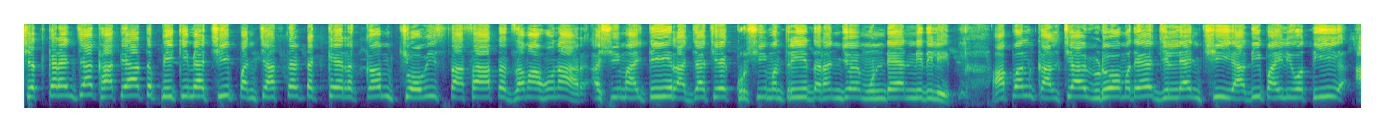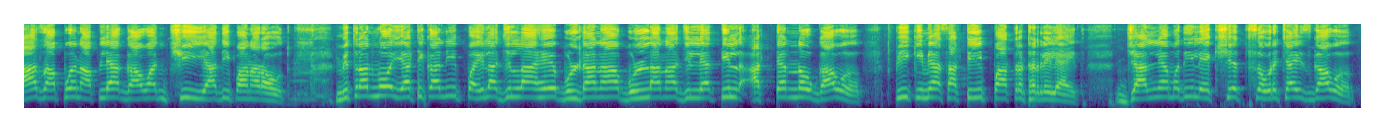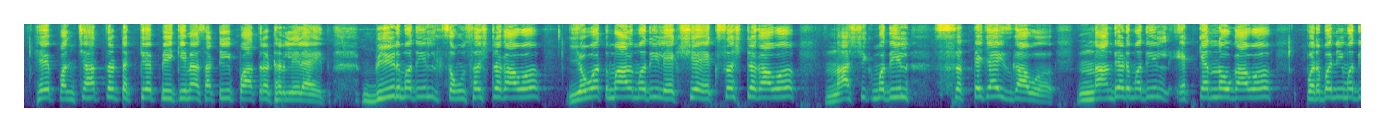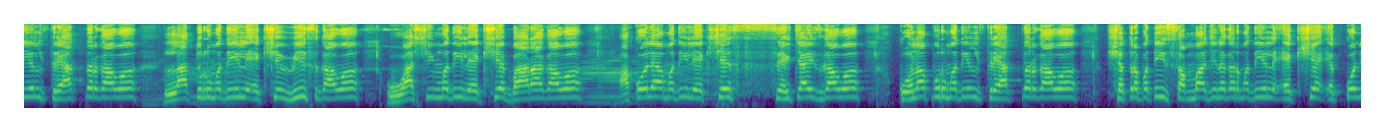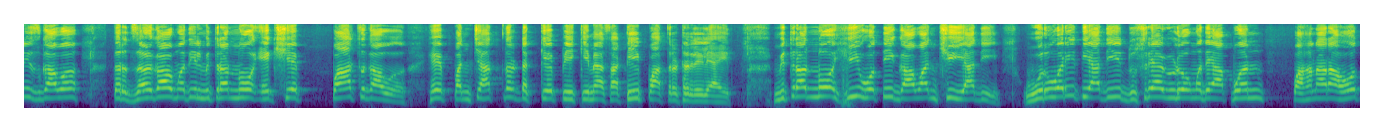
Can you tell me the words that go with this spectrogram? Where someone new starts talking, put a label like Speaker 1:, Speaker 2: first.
Speaker 1: शेतकऱ्यांच्या खात्यात पीक विम्याची पंच्याहत्तर टक्के रक्कम चोवीस तासात जमा होणार अशी माहिती राज्याचे कृषी मंत्री धनंजय मुंडे यांनी दिली. आपण कालच्या व्हिडिओमध्ये जिल्ह्यांची यादी पाहिली होती. आज आपण आपल्या गावांची यादी पाहणार आहोत. मित्रांनो या ठिकाणी पहिला जिल्हा आहे बुलढाणा. बुलढाणा जिल्ह्यातील अठ्ठ्याण्णव गावं पीक विम्यासाठी पात्र ठरलेले आहेत. जालन्यामधील एकशे चौवेचाळीस गावं हे पंच्याहत्तर टक्के पीक विम्यासाठी पात्र ठरलेले आहेत. बीडमधील चौसष्ट गावं यवतमाळमधील एकशे एकसष्ट गावं नाशिकमधील सत्तेचाळीस गावं नांदेडमधील एक्क्याण्णव गावं परभणीमधील त्र्याहत्तर गावं लातूरमधील एकशे वीस गावं वाशिममधील एकशे बारा गावं अकोल्यामधील एकशे सेहेचाळीस गावं कोल्हापूरमधील त्र्याहत्तर गावं छत्रपती संभाजीनगरमधील एकशे एकोणीस गावं तर जळगावमधील मित्रांनो एकशे पाच गावं हे पंच्याहत्तर टक्के पीक विम्यासाठी पात्र ठरलेले आहेत. मित्रांनो ही होती गावांची यादी. उर्वरित यादी दुसऱ्या व्हिडिओमध्ये आपण पाहणार आहोत.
